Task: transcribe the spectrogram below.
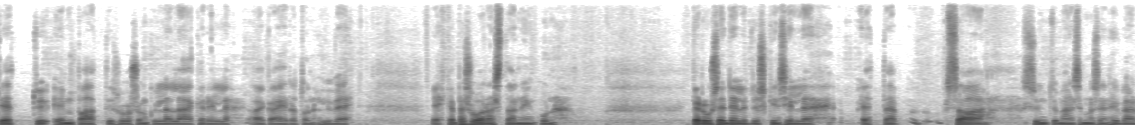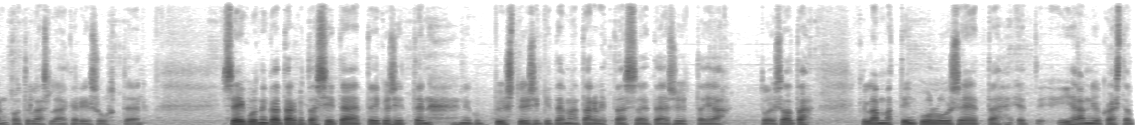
tietty empaattisuus on kyllä lääkärille aika ehdoton hyve. Ehkäpä suorastaan niin kuin perusedellytyskin sille, että saa syntymään semmoisen hyvän potilaslääkärisuhteen. Se ei kuitenkaan tarkoita sitä, etteikö sitten niin pystyisi pitämään tarvittaessa etäisyyttä ja toisaalta kyllä ammattiin kuuluu se, että, että ihan jokaista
